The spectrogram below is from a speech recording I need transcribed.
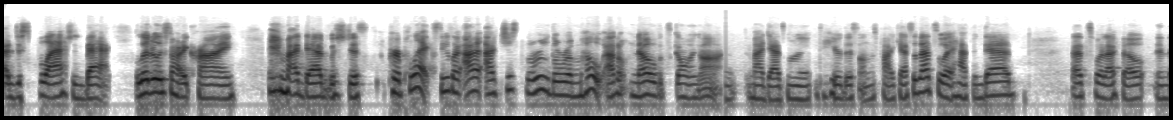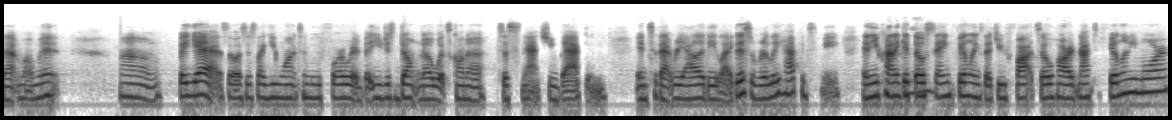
i just flashed back literally started crying. And my dad was just perplexed. He was like i i just threw the remote. I don't know what's going on. My dad's going to hear this on this podcast. So that's what happened dad. That's what i felt in that moment. Um but yeah so it's just like you want to move forward but you just don't know what's gonna to snatch you back and into that reality like this really happened to me. And you kind of get those same feelings that you fought so hard not to feel anymore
